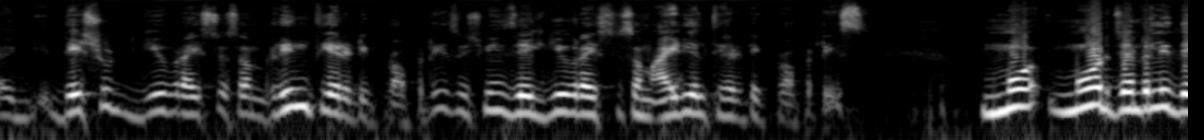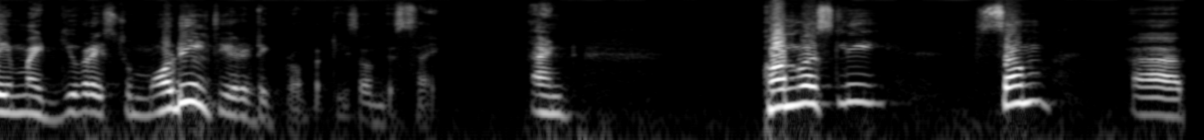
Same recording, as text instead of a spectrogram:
uh, they should give rise to some ring theoretic properties which means they will give rise to some ideal theoretic properties. More, more generally they might give rise to module theoretic properties on this side. And conversely some uh,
